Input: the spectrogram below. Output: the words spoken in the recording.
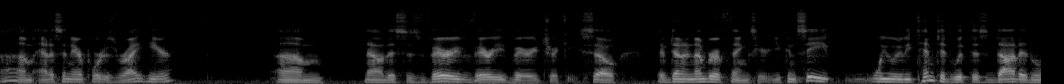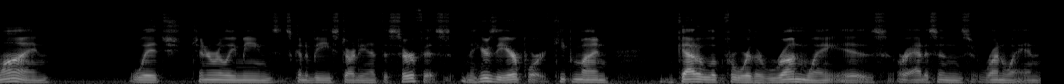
Um, Addison Airport is right here. Um, now this is very, very, very tricky. So they've done a number of things here. You can see we would be tempted with this dotted line, which generally means it's going to be starting at the surface. And here's the airport. Keep in mind, you've got to look for where the runway is, or Addison's runway, and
